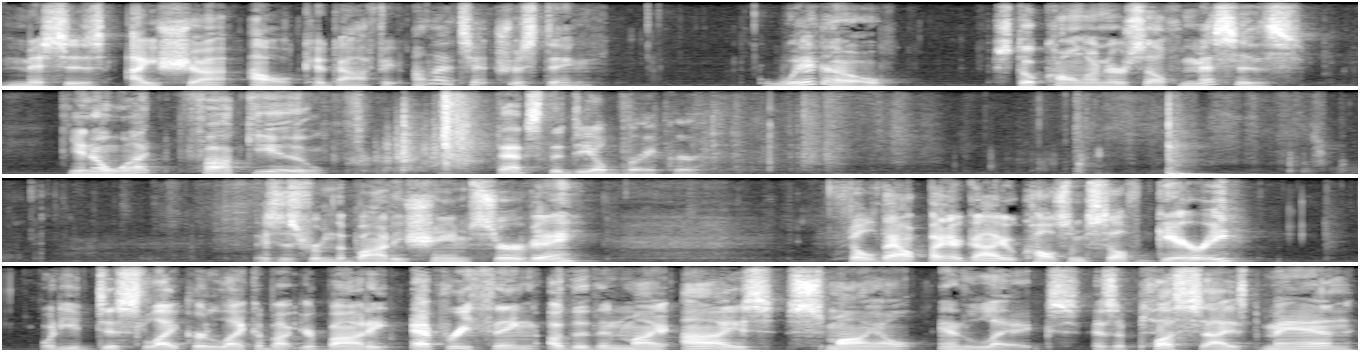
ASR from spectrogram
Mrs. Aisha Al Qaddafi. Oh, that's interesting. Widow, still calling herself Mrs. You know what? Fuck you. That's the deal breaker. This is from the Body Shame Survey, filled out by a guy who calls himself Gary. What do you dislike or like about your body? Everything other than my eyes, smile, and legs. As a plus sized man,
